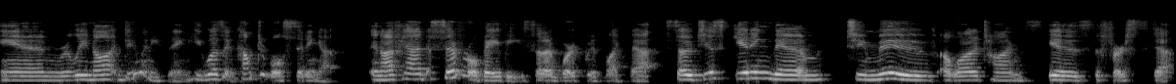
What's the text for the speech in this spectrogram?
and really not do anything. He wasn't comfortable sitting up. And I've had several babies that I've worked with like that. So just getting them to move a lot of times is the first step.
